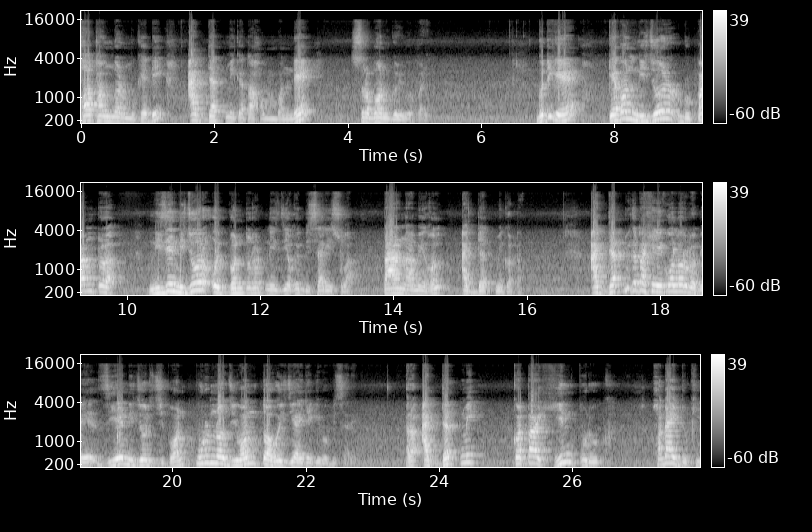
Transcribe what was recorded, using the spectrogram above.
সৎসংগৰ মুখেদি আধ্যাত্মিকতা সম্বন্ধে শ্ৰৱণ কৰিব পাৰি। গতিকে কেৱল নিজৰ ৰূপান্তৰ, নিজে নিজৰ অভ্যন্তৰত নিজকে বিচাৰি চোৱা, তাৰ নামেই হ'ল আধ্যাত্মিকতা। আধ্যাত্মিকতা সেইসকলৰ বাবে যিয়ে নিজৰ জীৱন, পূৰ্ণ জীৱন্ত হৈ জীয়াই থাকিব বিচাৰে। আৰু আধ্যাত্মিকতাহীন পুৰুষ সদায় দুখী,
